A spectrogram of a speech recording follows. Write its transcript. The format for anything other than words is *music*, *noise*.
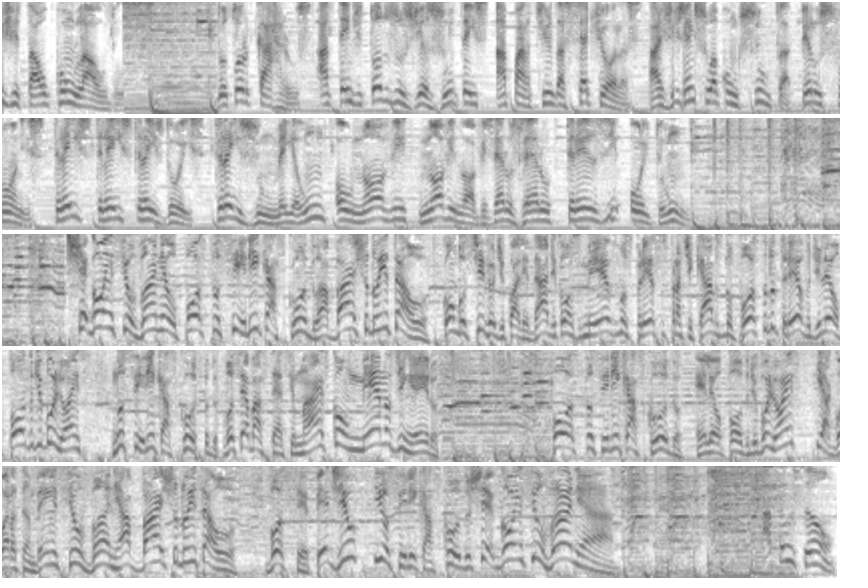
digital com laudo. Dr. Carlos atende todos os dias úteis a partir das 7 horas. Agende sua consulta pelos fones 3332 3161 ou 99900 1381. Chegou em Silvânia o posto Siri Cascudo, abaixo do Itaú. Combustível de qualidade com os mesmos preços praticados no posto do Trevo de Leopoldo de Bulhões. No Siri Cascudo, você abastece mais com menos dinheiro. Posto Siri Cascudo, em Leopoldo de Bulhões e agora também em Silvânia, abaixo do Itaú. Você pediu e o Siri Cascudo chegou em Silvânia. Atenção!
